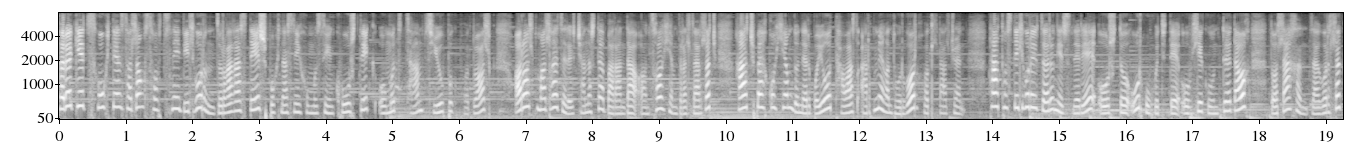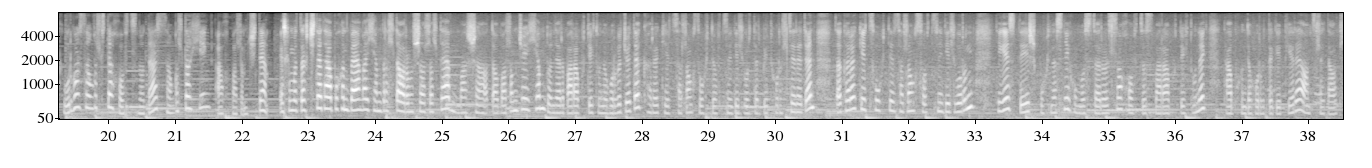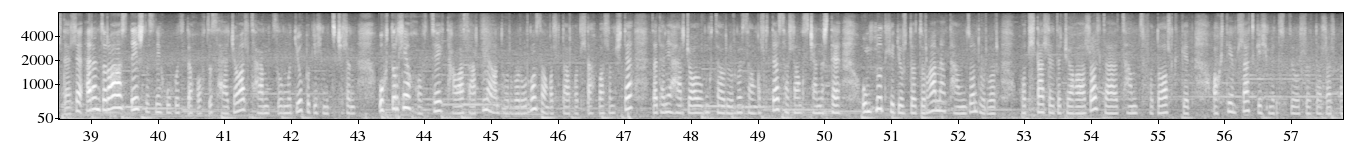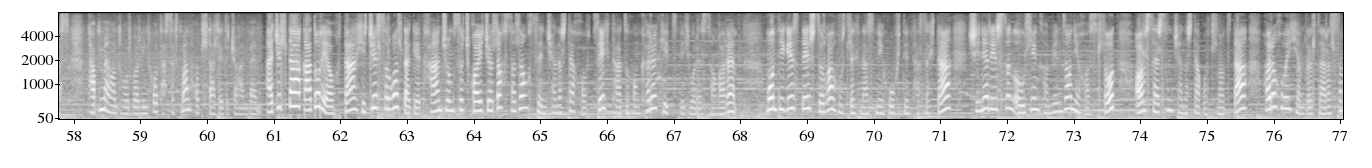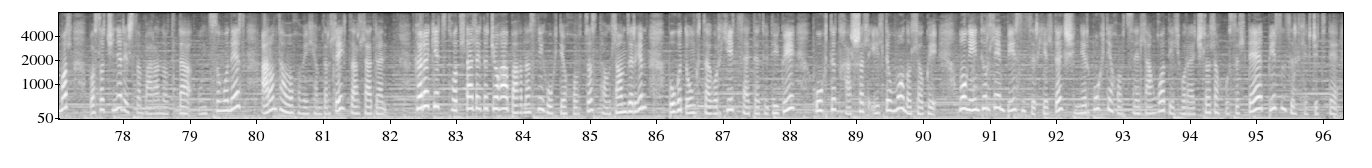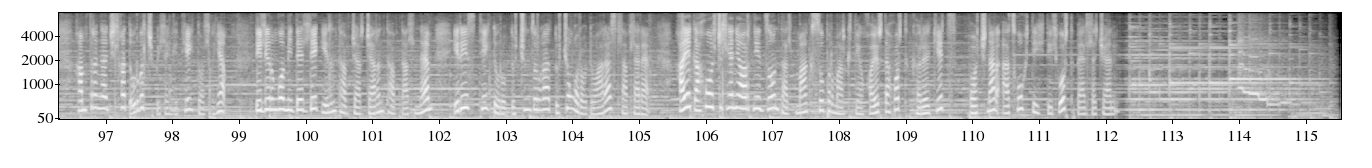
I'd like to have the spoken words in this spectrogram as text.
Каракиц хүүхдийн солонгос хувцсны дэлгүүр нь 6-аас дээш бүх насны хүмүүсийн куртик, өмд, цамц, юпг, подвалк, оролт малгай зэрэг чанартай бараанда онцгой хямдрал зарлаж, хаач байхгүй хямд үнээр буюу 5-аас 10 мянган төгрөгөөр худалдаалж байна. Та тус дэлгүүрийг зорин ирснээрээ өөртөө үр хүүхэдтэй өвлийг үнэтэй давах, дулаахан, загварлаг, өргөн сонголттой хувцснуудаас сонголтоо хийн авах боломжтой. Эрхэм үзэгчдээ та бүхэнд байнга хямдралтай урамшуулалтай маш одоо боломжийн хямд үнээр бараа бүтээгдэхүүнээ хүргэж байдаг. Каракиц солонгос хүүхдийн хувцсны дэлгүүр дээр бид хүрэлцээрээд байна. За Каракиц хүүхдийн солонгос хувцсны дэлгүүр нь тгээс дээш бүх насны хүмүүс зориулсан хувцас бараа бүтээгдэхүүнийг та бүхэндээ хүргэдэг гэдгээрээ онцлог давуу талтай. Харин 6-аас дээш насны хүүхэдтэй хувцас хайж байгаа л цам зөмөд юп гих мэдчлэн бүх төрлийн хувцсыг 5-аас 10 мянган төгрөгөөр өргөн сонголтоор худалдах боломжтой. За таны харж байгаа өвгөн цаврын өргөн сонголттой солонгос чанартай өмгнүүд хэд ердөө 6500 төгрөгөөр худалдаалагдаж байгаа бол за цамц футболк гээд октин плат гих мэт зүйлүүд бол бас 5000 төгрөгөөр энэхүү тасагт маань худалдаалагдаж байгаа юм байна. Ажилдаа гадуур явахдаа хичээл сургуульдаа гэд хаанч өмсөж гойжолох солонгосын чанартай хувцсыг та зөвхөн Kids дэлгүүрээс сонгоорой. Мөн тгээс дээш 6 хүртэлх насны хүүхдийн тасагтаа шинээр ирсэн өвлийн комбинзоны хослууд орос арьсан чанартай гутлнуудаа 20% хямдрал зарласан бол бусад шинээр ирсэн бараануудаа үндсэн үнээс 15% хямдралыг зарлаад байна. Kero Kids худалдаалагдаж байгаа бага насны хүүхдийн хувцас тоглоом зэрэг нь бүгд өнгө загвар хийц сайтай төдийгүй хүүхдэд харшил элдв муу нөлөөгүй. Мөн энэ төрлийн бизнес эрхэлдэг шинээр хүүхдийн хувцсны лангууд дэлгүүр ажилуулах хүсэлтэй бизнес эрхлэгчидтэй хамтран ажиллахад үргэлж бэлэн гэдгийг дуулгая. Дэлгэрэнгүй мэдээллийг 95 60 65 78 99 4 46 43 дугаараас лавлаарай. Хаяг ахуй үйлчилгээний ордны зүүн талд Max супермаркетын хоёр давхурт Kore Kids хуучнаар аз хүүхдийн их дэлгүүрт байрлаж байна. Amen.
